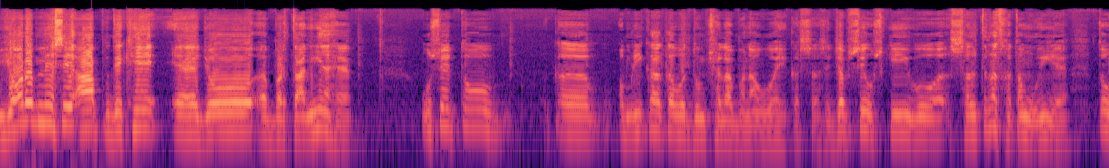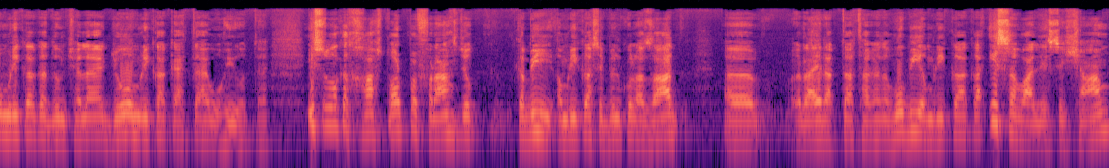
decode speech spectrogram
यूरोप में से आप देखें जो बरतानिया है, उसे तो अमेरिका का वो दुमछला बना हुआ है एक अरसा से। जब से उसकी वो सल्तनत ख़त्म हुई है तो अमेरिका का दुमछला है, जो अमेरिका कहता है वही होता है। इस वक्त ख़ास तौर पर फ्रांस, जो कभी अमेरिका से बिल्कुल आज़ाद राय रखता था, वो भी अमेरिका का इस हवाले से, शाम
